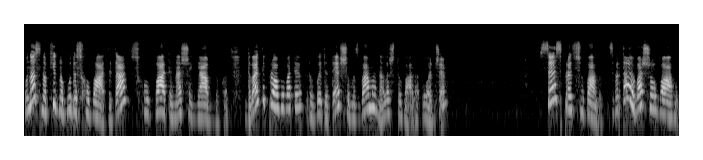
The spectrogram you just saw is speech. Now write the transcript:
У нас необхідно буде сховати, да? сховати наше яблуко. Давайте пробувати робити те, що ми з вами налаштували. Отже, все спрацювало. Звертаю вашу увагу.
